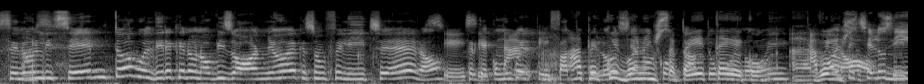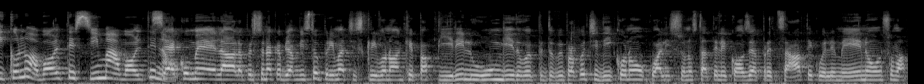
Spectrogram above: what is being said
se non li sento vuol dire che non ho bisogno e che sono felice, no? Sì, Perché sì, comunque tanti. il fatto ah, che loro siano in contatto con noi, eh, a volte no, ce lo sì. dicono, a volte sì, ma a volte no. Se è come la, la, persona che abbiamo visto prima, ci scrivono anche papiri lunghi dove, dove, proprio ci dicono quali sono state le cose apprezzate, quelle meno, insomma.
